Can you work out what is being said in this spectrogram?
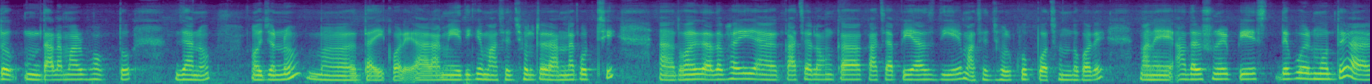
তো তারামার ভক্ত, জানো? ওই জন্য তাই করে। আর আমি এদিকে মাছের ঝোলটা রান্না করছি। তোমাদের দাদাভাই কাঁচা লঙ্কা, কাঁচা পেঁয়াজ দিয়ে মাছের ঝোল খুব পছন্দ করে। মানে আদা, রসুনের পেস্ট দেবো এর মধ্যে। আর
